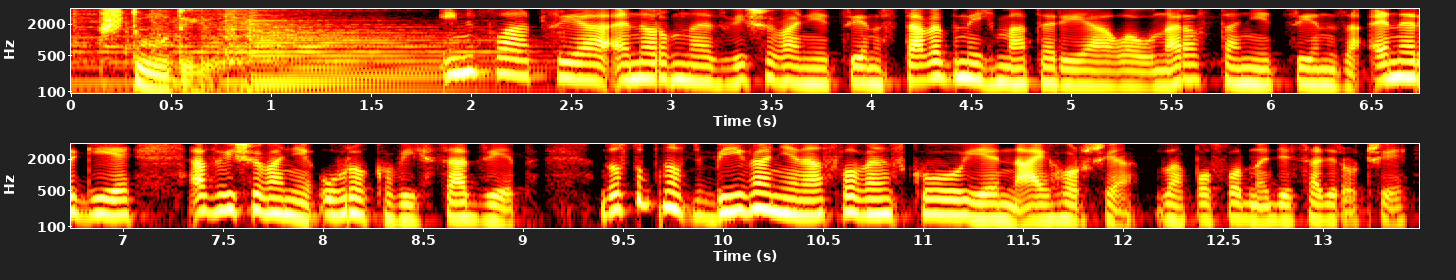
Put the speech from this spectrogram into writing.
v štúdiu. Inflácia, enormné zvyšovanie cien stavebných materiálov, narastanie cien za energie a zvyšovanie úrokových sadzieb. Dostupnosť bývania na Slovensku je najhoršia za posledné 10 ročie.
